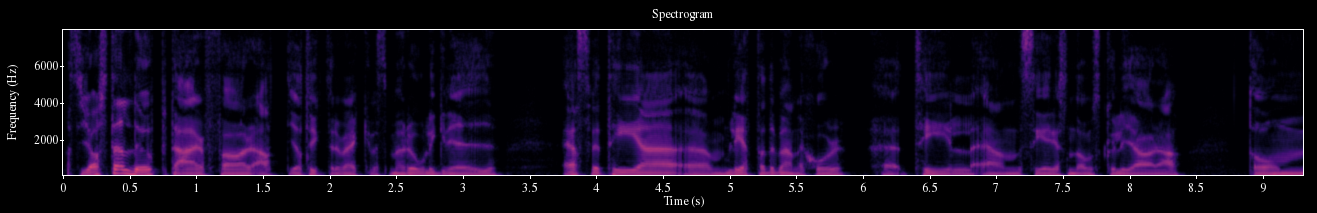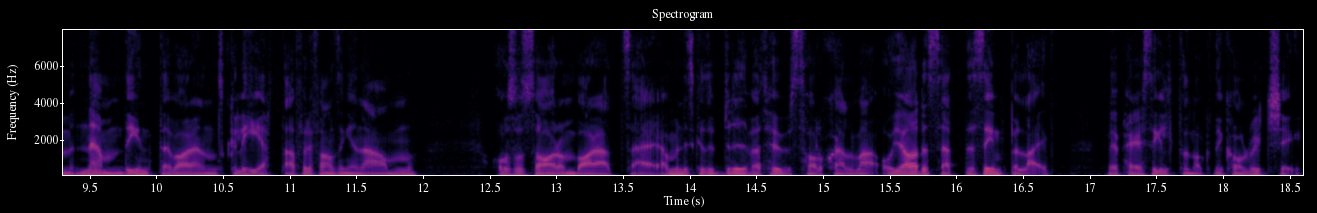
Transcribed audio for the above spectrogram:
Alltså jag ställde upp där för att jag tyckte det verkade som en rolig grej. SVT eh, letade människor eh, till en serie som de skulle göra. De nämnde inte vad den skulle heta för det fanns ingen namn. Och så sa de bara att så här, ja, men ni ska typ driva ett hushåll själva. Och jag hade sett The Simple Life med Paris Hilton och Nicole Richie.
